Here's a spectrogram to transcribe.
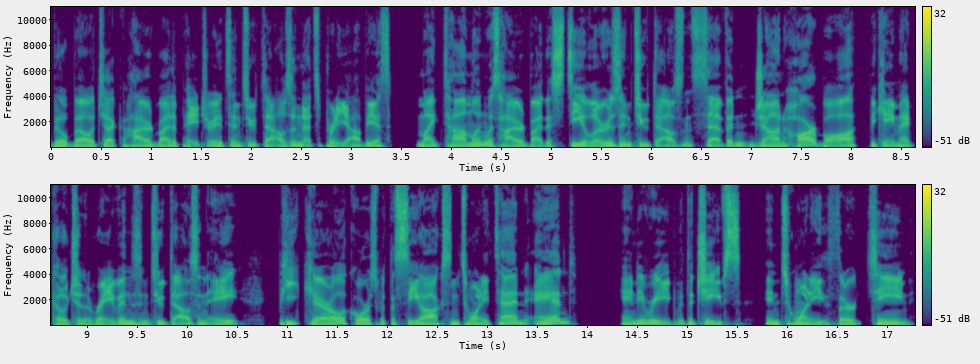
Bill Belichick, hired by the Patriots in 2000. That's pretty obvious. Mike Tomlin was hired by the Steelers in 2007. John Harbaugh became head coach of the Ravens in 2008. Pete Carroll, of course, with the Seahawks in 2010. And Andy Reid with the Chiefs in 2013.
